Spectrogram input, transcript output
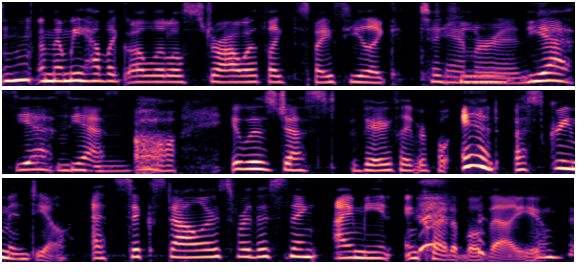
hmm And then we had like a little straw with like spicy like tahini. Tamarind. Yes, yes, yes. Mhm. Oh, it was just very flavorful and a screaming deal at six dollars for this thing. I mean, incredible value.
